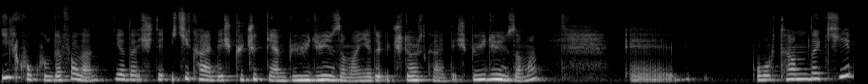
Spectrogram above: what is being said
İlkokulda falan ya da işte iki kardeş küçükken büyüdüğün zaman ya da üç dört kardeş büyüdüğün zaman e, ortamdaki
